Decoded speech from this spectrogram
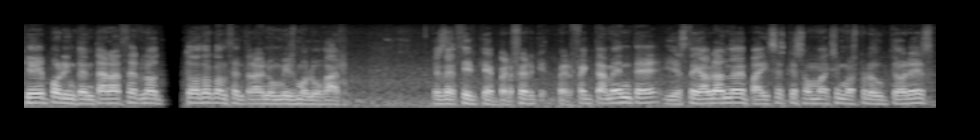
que por intentar hacerlo todo concentrado en un mismo lugar. Es decir, que perfe- perfectamente, y estoy hablando de países que son máximos productores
